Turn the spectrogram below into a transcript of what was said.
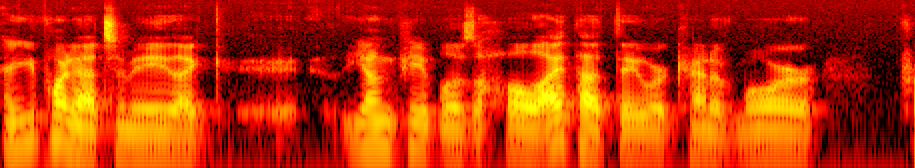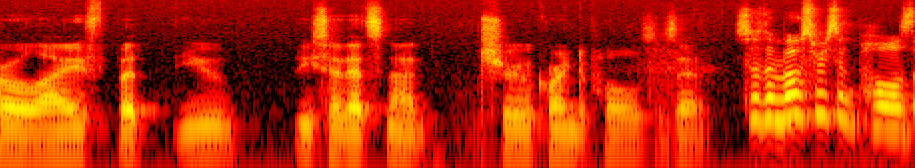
and you pointed out to me like young people as a whole, I thought they were kind of more pro life, but you you said that's not true according to polls? Is that so? The most recent polls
